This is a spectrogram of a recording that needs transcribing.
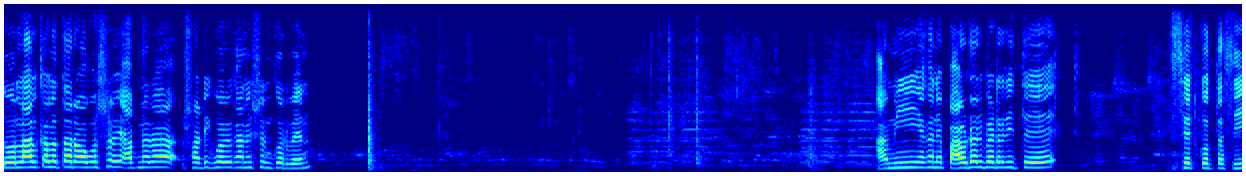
তো লাল কালো তার অবশ্যই আপনারা সঠিকভাবে কানেকশন করবেন। আমি এখানে পাউডার ব্যাটারিতে সেট করতেছি।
